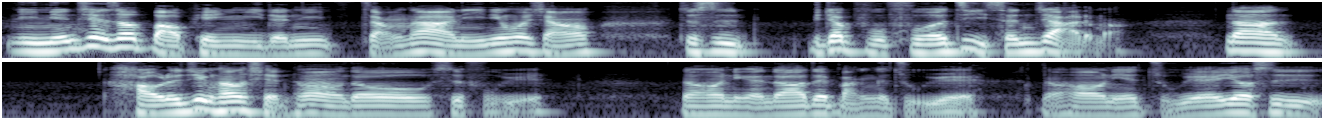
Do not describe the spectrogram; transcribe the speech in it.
你年轻的时候保便宜的，你长大你一定会想要，就是比较符符合自己身价的嘛。那好的健康险通常都是副约，然后你可能都要再绑一个主约，然后你的主约又是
